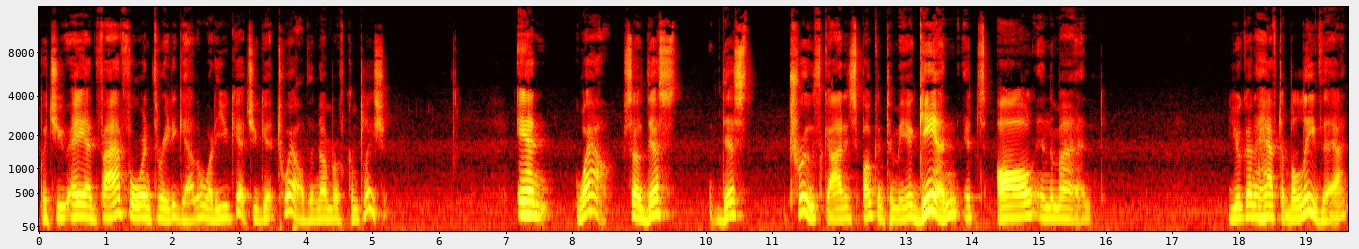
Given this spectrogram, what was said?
But you add 5, 4, and 3 together, what do you get? You get 12, the number of completion. And wow, so this this truth God had spoken to me again, it's all in the mind. You're going to have to believe that.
